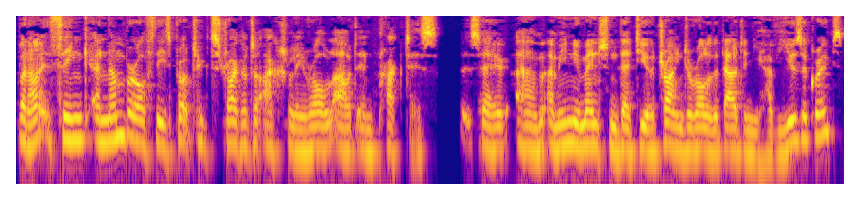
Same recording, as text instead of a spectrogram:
But I think a number of these projects struggle to actually roll out in practice. So, um, I mean, you mentioned that you're trying to roll it out and you have user groups.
